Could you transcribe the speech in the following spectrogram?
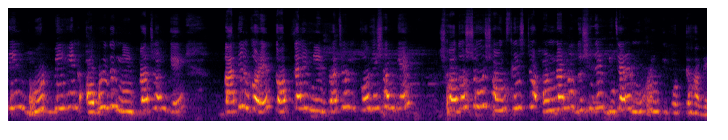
তিন ভোটবিহীন অবৈধ নির্বাচনকে বাতিল করে তৎকালীন নির্বাচন কমিশনকে সদস্য ও সংশ্লিষ্ট অন্যান্য দোষীদের বিচারের মুখোমুখি করতে হবে।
